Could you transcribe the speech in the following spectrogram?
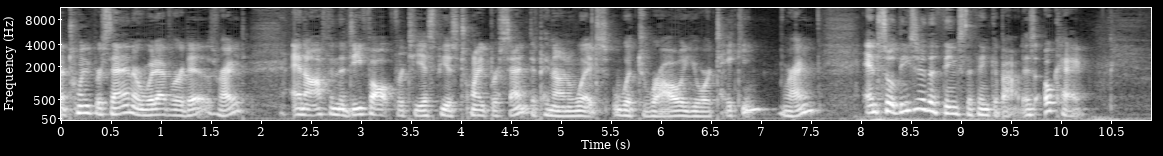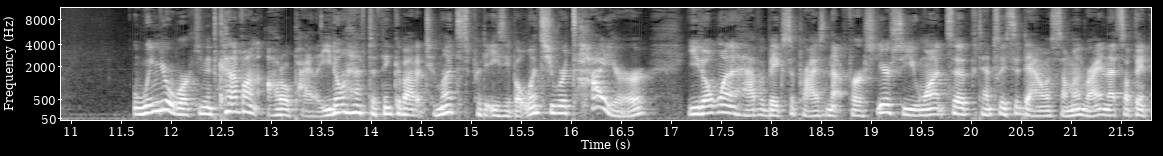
or 20% or whatever it is right? And often the default for tsp is 20% depending on which withdrawal you're taking right? And so these are the things to think about is okay when you're working, it's kind of on autopilot. You don't have to think about it too much. It's pretty easy. But once you retire, you don't want to have a big surprise in that first year. So you want to potentially sit down with someone, right? And that's something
